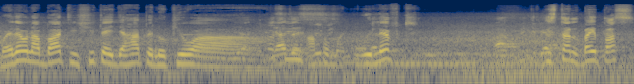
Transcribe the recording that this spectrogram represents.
By the way, una bahati shita ija happen ukiwa hapo we left Ah, Eastern bypass.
